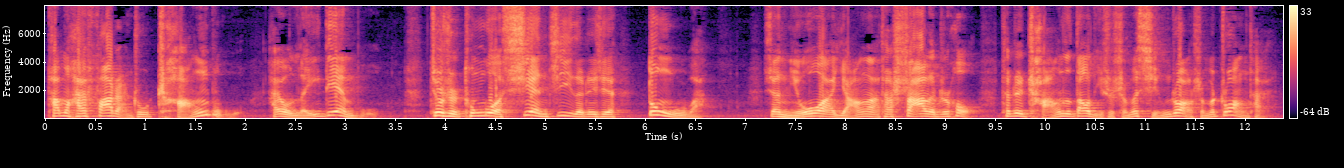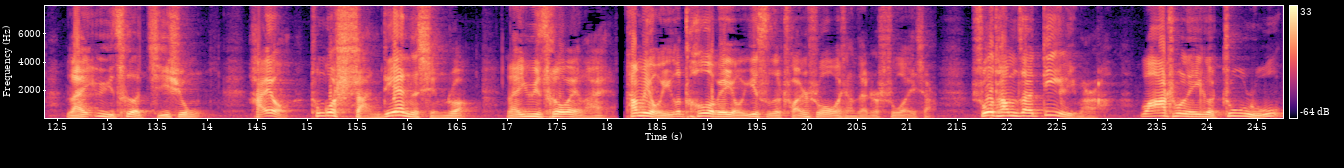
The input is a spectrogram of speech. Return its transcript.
他们还发展出长捕，还有雷电捕，就是通过献祭的这些动物吧，像牛啊、羊啊，他杀了之后，他这肠子到底是什么形状、什么状态？来预测吉凶，还有通过闪电的形状来预测未来。他们有一个特别有意思的传说，我想在这说一下。说他们在地里边啊挖出了一个侏儒，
